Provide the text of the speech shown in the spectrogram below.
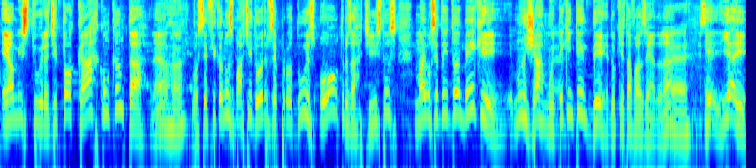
é a mistura de tocar com cantar, né? Aham. Você fica nos bastidores, você produz outros artistas, mas você tem também que manjar muito, tem que entender do que está fazendo, né? É. E, e aí,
